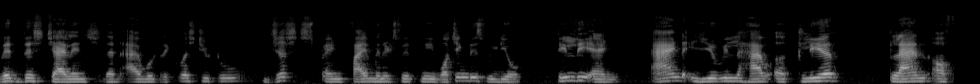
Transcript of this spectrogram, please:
with this challenge then i would request you to just spend 5 minutes with me watching this video till the end and you will have a clear plan of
